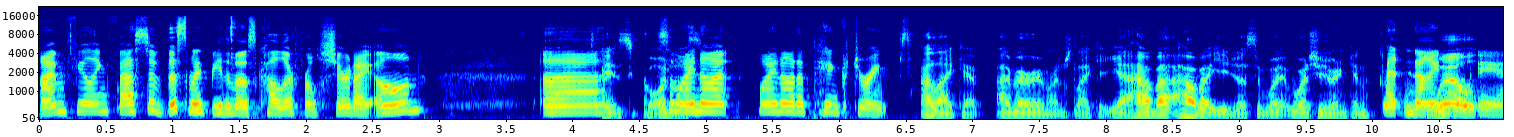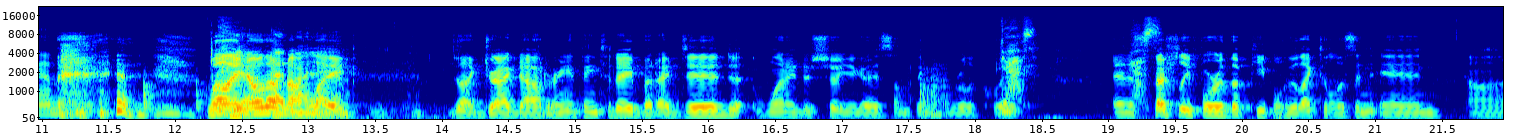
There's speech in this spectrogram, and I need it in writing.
I'm feeling festive. This might be the most colorful shirt I own. Uh, It's gorgeous. so why not? Why not a pink drink I like it. I very much like it. Yeah. How about how about you, Justin? What, what you drinking? at 9 Well- a.m.? well, I Yeah, know that I'm not like like dragged out or anything today, but I did wanted to show you guys something real quick. Yes. And especially for the people who like to listen in, um,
